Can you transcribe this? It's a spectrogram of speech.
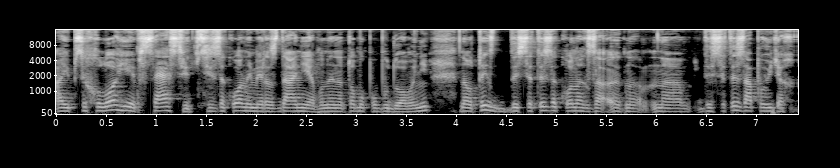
а й психологія, всесвіт, всі закони міроздання, вони на тому побудовані, на тих десяти законах е, на, десяти заповідях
